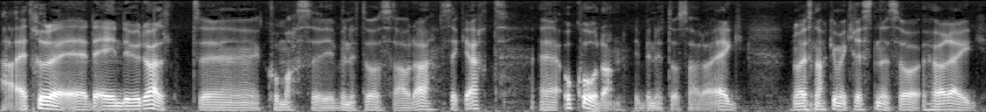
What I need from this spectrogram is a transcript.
ja, jeg tror det er, det er individuelt eh, hvor masse vi benytter oss av det, sikkert. Eh, og hvordan vi benytter oss av det. Jeg, når jeg snakker med kristne, så hører jeg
